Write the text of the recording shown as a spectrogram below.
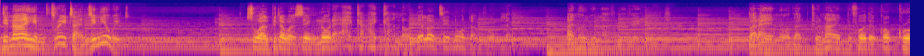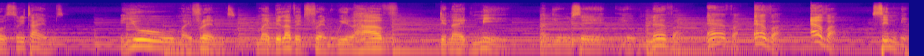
deny him three times. He knew it. So while Peter was saying, Lord, I, can, I cannot, the Lord said, Not a problem. I know you love me very much. But I know that tonight, before the cock crows three times, you, my friend, my beloved friend, will have denied me. And you will say, You've never, ever, ever, ever seen me.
